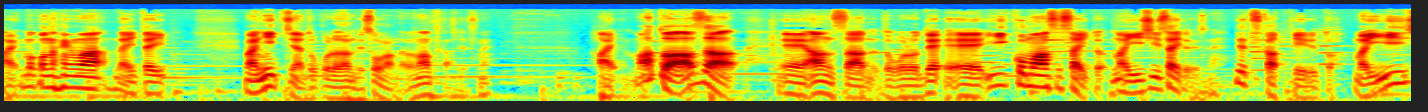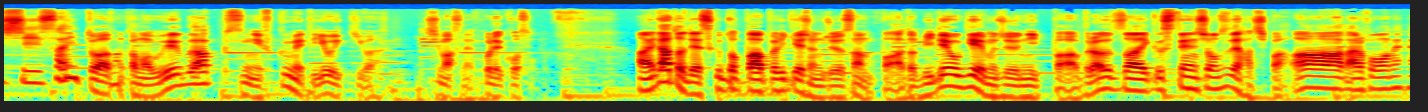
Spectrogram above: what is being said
と。はい。まあ、この辺は大体、まあ、ニッチなところなんでそうなんだろうなって感じですね。はい。まあとは、アザー、えー、アンサーのところで、えー、e コマースサイト、まあ、EC サイトですね。で、使っていると。まあ、EC サイトはなんかまあ、 web apps に含めて良い気はしますね。これこそ。はい、であとデスクトップアプリケーション13%、あとビデオゲーム12%、 browser extensions で8%。あー、なるほどね。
